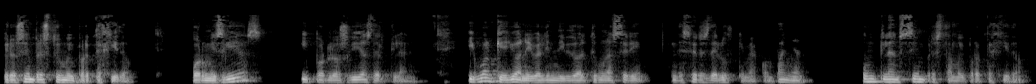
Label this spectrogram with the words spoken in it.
pero siempre estoy muy protegido por mis guías y por los guías del clan. Igual que yo a nivel individual tengo una serie de seres de luz que me acompañan, un clan siempre está muy protegido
